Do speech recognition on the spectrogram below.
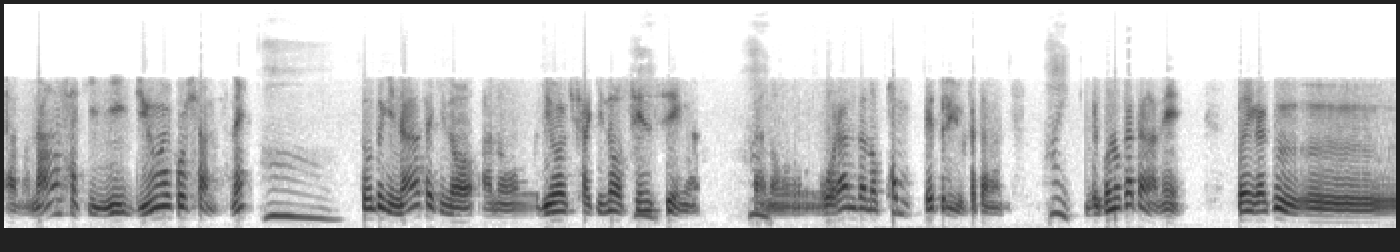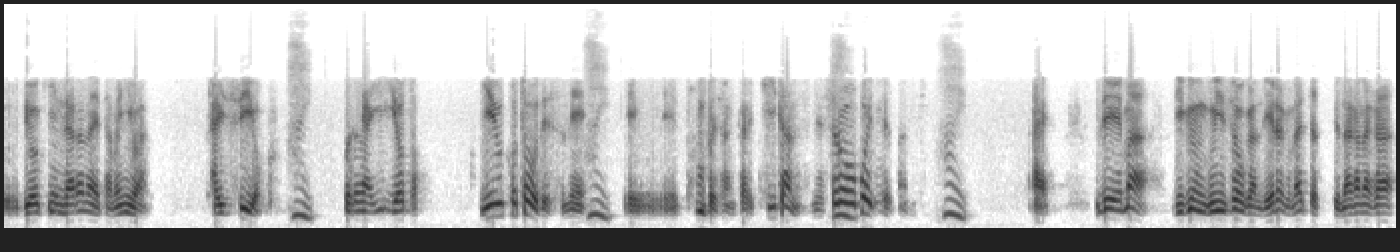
あの、長崎に留学をしたんですね。はその時、長崎の、あの、留学先の先生が、あ。はい。あの、オランダのポンペという方なんです。はい。で、この方がね、とにかく、病気にならないためには、海水浴、はい。これがいいよということをですね、はい。えーポンペさんから聞いたんですね。それを覚えてたんです。はい。はい。で、まあ、陸軍軍医総監で偉くなっちゃって、なかなか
